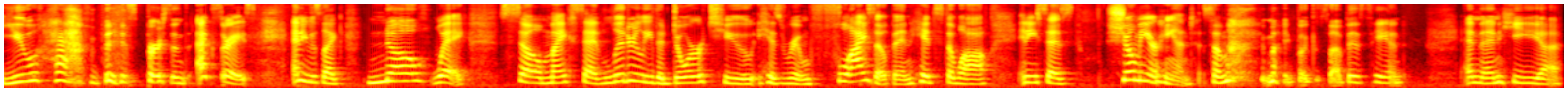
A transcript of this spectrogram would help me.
you have this person's x rays. And he was like, no way. So Mike said, literally, the door to his room flies open, hits the wall, and he says, show me your hand. So Mike looks up his hand, and then he, uh,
